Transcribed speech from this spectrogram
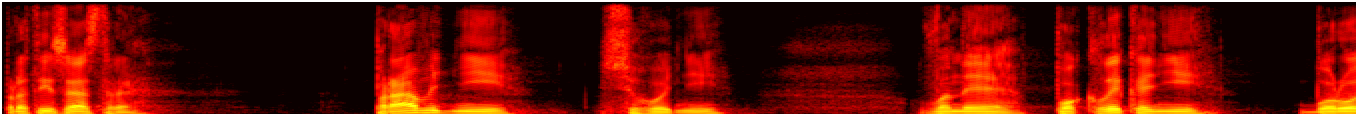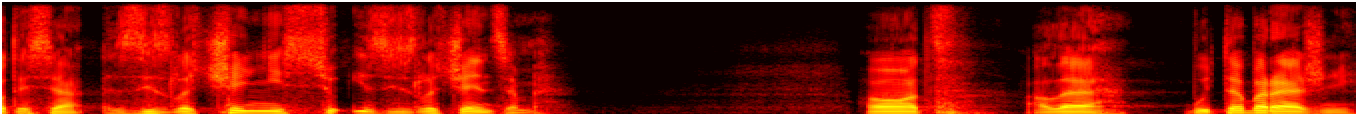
Брати і сестри, праведні сьогодні, вони покликані боротися зі злочинністю і зі злочинцями. От, але будьте обережні.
